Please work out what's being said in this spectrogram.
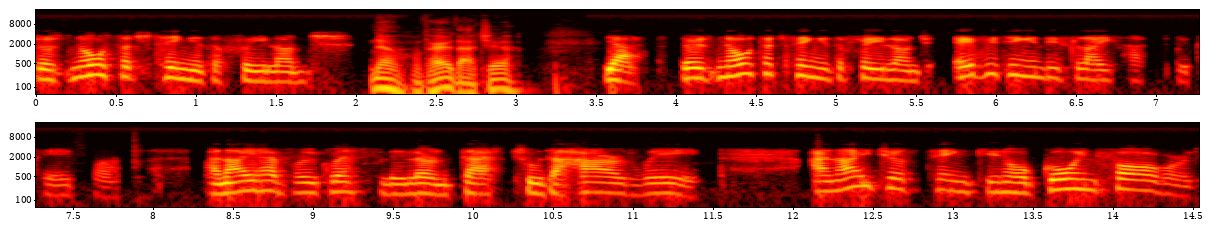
there's no such thing as a free lunch. No, I've heard that, yeah. Yeah, there's no such thing as a free lunch. Everything in this life has to be paid for. And I have regretfully learned that through the hard way. And I just think, you know, going forward,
